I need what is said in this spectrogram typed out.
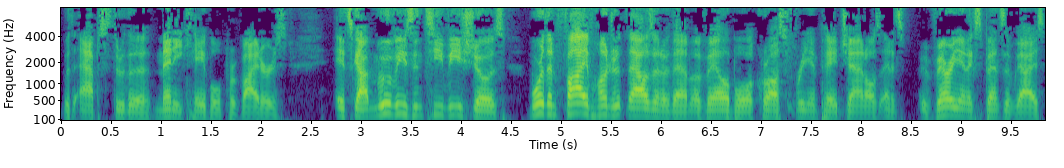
with apps through the many cable providers. It's got movies and TV shows, more than 500,000 of them available across free and paid channels, and it's very inexpensive, guys.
